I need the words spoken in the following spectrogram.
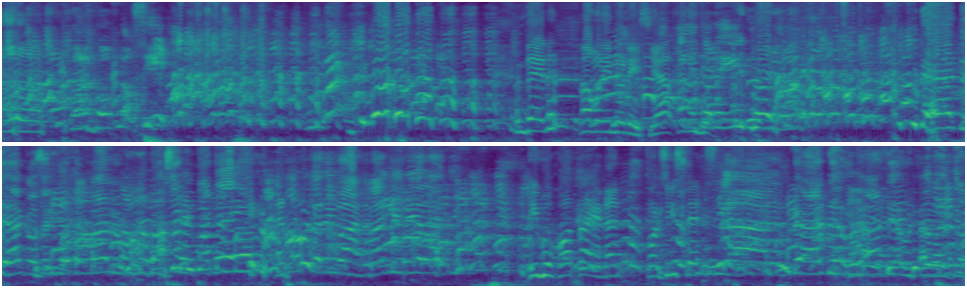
Nah, goblok sih. Ente ya. Lamun Indonesia kan ibu Jadi Indo ya. Udah ada, gak usah dibuat yang baru. Gak usah dibuat yang baru. Oh, udah dibahas lagi dia lagi. ibu kota ya dan konsistensi. Udah ada, udah ada, udah ada.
